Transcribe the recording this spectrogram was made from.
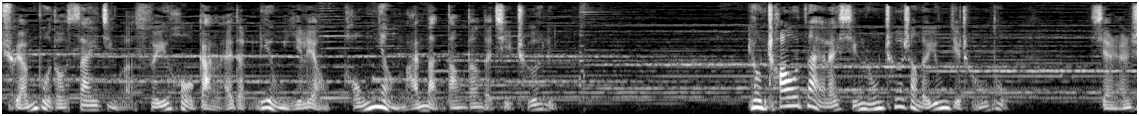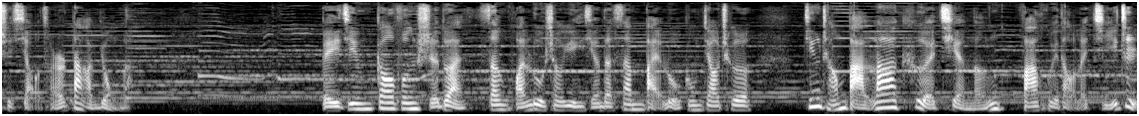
全部都塞进了随后赶来的另一辆同样满满当当的汽车里。用超载来形容车上的拥挤程度，显然是小词儿大用了。北京高峰时段三环路上运行的三百路公交车，经常把拉客潜能发挥到了极致，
